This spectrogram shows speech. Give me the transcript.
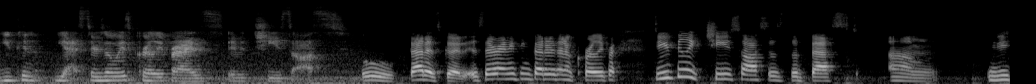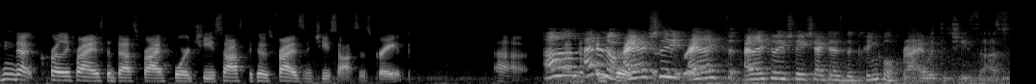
you can yes, there's always curly fries with cheese sauce. Ooh, that is good. Is there anything better than a curly fry? Do you feel like cheese sauce is the best? Um, do you think that curly fry is the best fry for cheese sauce? Because fries and cheese sauce is great. Uh, Um, I don't know. I curly fries is actually. I like the, I like the way Shake Shack does the crinkle fry with the cheese sauce.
